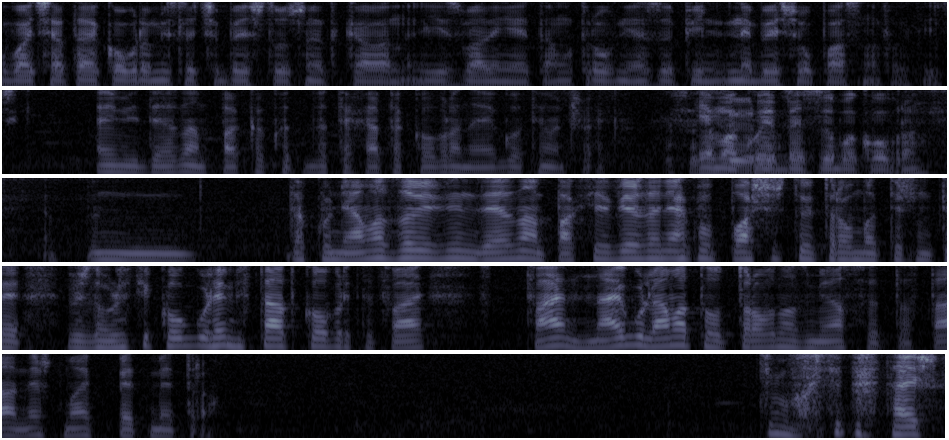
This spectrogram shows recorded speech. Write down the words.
Обаче а тая кобра мисля, че беше точно е такава, нали, извадения там отровния зъб и не беше опасна фактически. Еми, да знам, пак ако да те хапе кобра не е готина човек. Ема ако е без зъба кобра. Ако няма зъби, не знам, пак си изглежда някакво плашещо и травматично. Те, виждам ли си колко големи стават кобрите? Това е, това е най-голямата отровна змия в света. Става нещо май 5 метра. Ти можеш да си представиш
